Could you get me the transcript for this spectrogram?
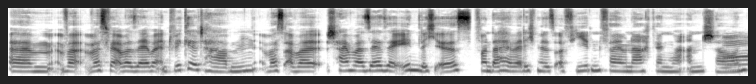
ähm, wa was wir aber selber entwickelt haben, was aber scheinbar sehr sehr ähnlich ist. Von daher werde ich mir das auf jeden Fall im Nachgang mal anschauen.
